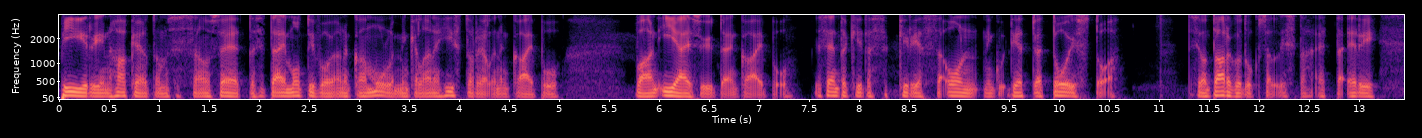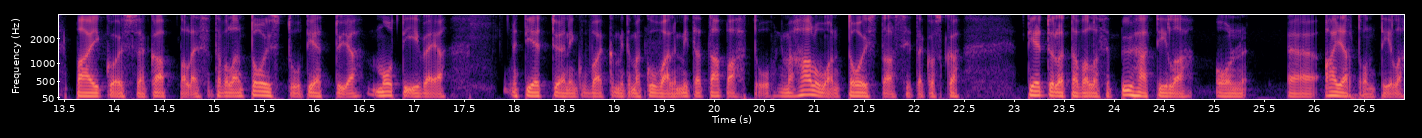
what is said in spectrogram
piiriin hakeutumisessa on se, että sitä ei motivoi ainakaan mulle minkälainen historiallinen kaipuu, vaan iäisyyteen kaipuu. Ja sen takia tässä kirjassa on niin kuin, tiettyä toistoa. Se on tarkoituksellista, että eri paikoissa ja kappaleissa tavallaan toistuu tiettyjä motiiveja, ja tiettyjä, niin kuin vaikka mitä mä kuvailen, mitä tapahtuu, niin mä haluan toistaa sitä, koska tietyllä tavalla se pyhä tila on ää, ajaton tila.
